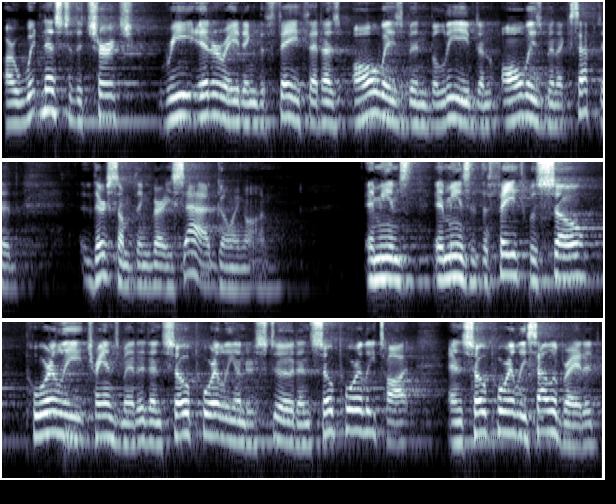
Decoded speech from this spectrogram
are witness to the church reiterating the faith that has always been believed and always been accepted, there's something very sad going on. It means, it means that the faith was so poorly transmitted and so poorly understood and so poorly taught and so poorly celebrated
